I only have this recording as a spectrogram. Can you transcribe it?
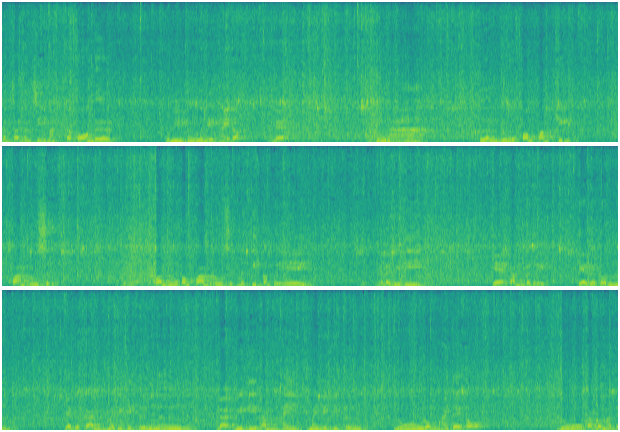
ทั้งสันทั้งสี่มั่งเจ้าของเด้อบ่มีผู้อื่นเฮ็ดให้ดอกนั่นแหละ จึงหาเครื่องอยู่ของความคิดความรู้สึก ความอยู่ของความรู้สึกนึกคิดของตัวเองนี่แหละวิธีแก้กรรมก็เลย แก้โดยตน แก้โดยการไม่ไปคิดถึงหนึ่งและวิธีทำให้ไม่ไปคิดถึงรู้ลมหายใจเข้าออก อยู่กับลมหายใจ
